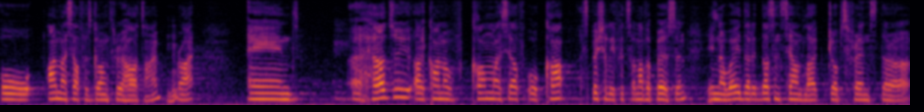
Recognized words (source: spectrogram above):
or I myself is going through a hard time, Mhm. right? And uh, how do I kind of calm myself, or calm, especially if it's another person, in a way that it doesn't sound like Job's friends that are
